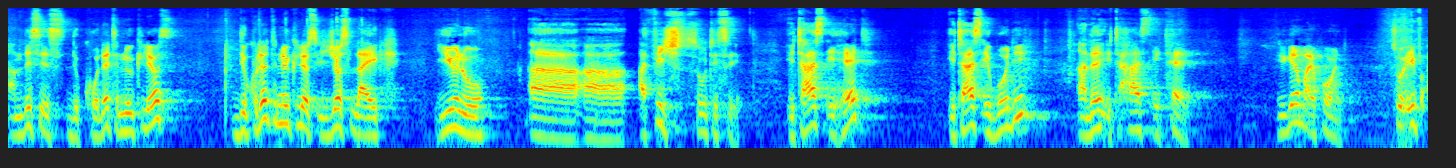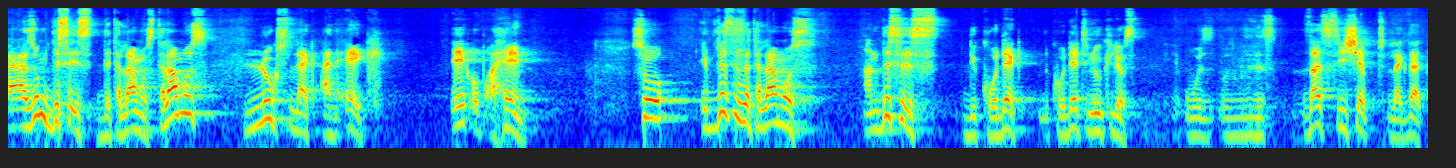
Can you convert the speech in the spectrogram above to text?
and this is the caudate nucleus, the caudate nucleus is just like, you know, uh, uh, a fish, so to say. It has a head, it has a body, and then it has a tail. You get my point? So if I assume this is the thalamus, thalamus looks like an egg, of a hen. So if this is the thalamus and this is the caudate, caudate nucleus with, with this, that's C-shaped like that.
